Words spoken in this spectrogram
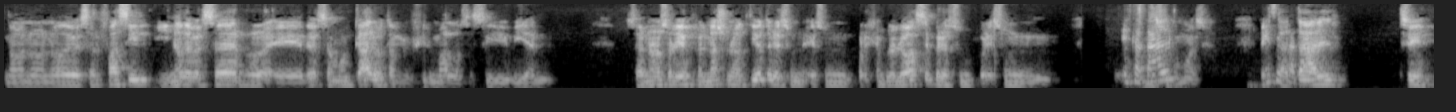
No, no, no debe ser fácil y no debe ser, eh, debe ser muy caro también filmarlos así bien. O sea, no nos olvidemos que el National Theatre es un, es un, por ejemplo, lo hace, pero es un, es un ¿Estatal? no sé cómo es. ¿Es Estatal, sí.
